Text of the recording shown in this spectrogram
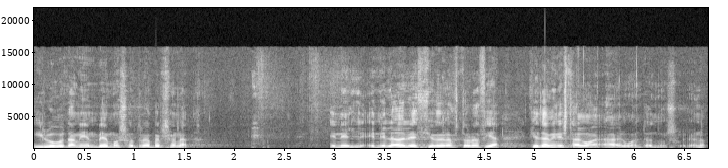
Y luego también vemos otra persona en el, lado de la izquierda de la fotografía que también está agua- aguantando un suero. ¿no?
